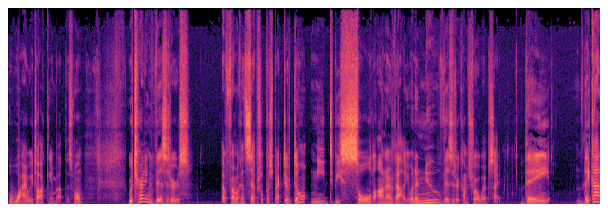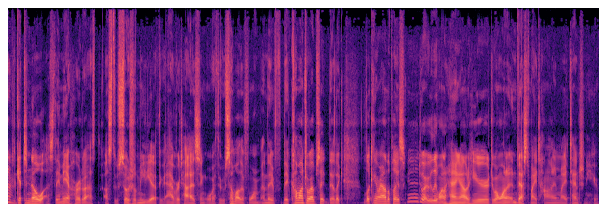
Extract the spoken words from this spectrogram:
Why are we talking about this? Well, returning visitors from a conceptual perspective, don't need to be sold on our value. When a new visitor comes to our website, they they kind of get to know us. They may have heard of us, us, through social media, through advertising, or through some other form, and they've they've come onto our website. They're like looking around the place. Eh, do I really want to hang out here? Do I want to invest my time, my attention here?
